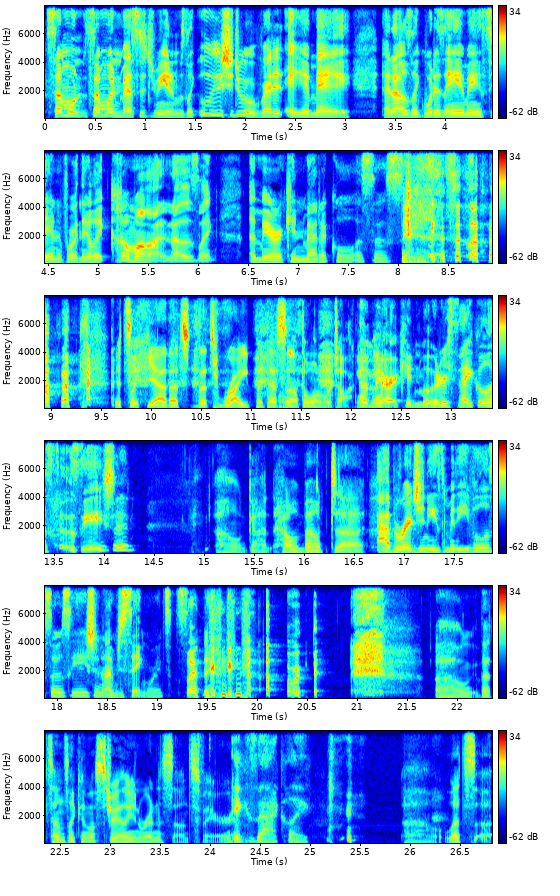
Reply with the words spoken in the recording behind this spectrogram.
Someone someone messaged me and was like, "Oh, you should do a Reddit AMA," and I was like, "What does AMA stand for?" And they're like, "Come on," and I was like, "American Medical Association, It's like, yeah, that's that's right, but that's not the one we're talking about. American Motorcycle Association, about. Oh God, how about uh, Aborigines Medieval Association." I'm just saying words. Sorry. oh, that sounds like an Australian Renaissance fair. exactly. Oh, let's uh,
